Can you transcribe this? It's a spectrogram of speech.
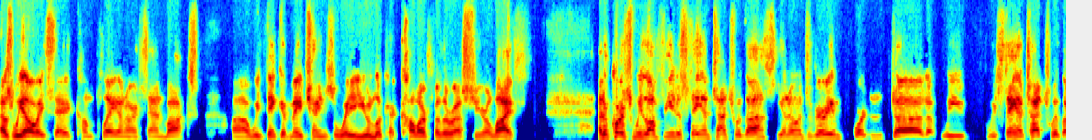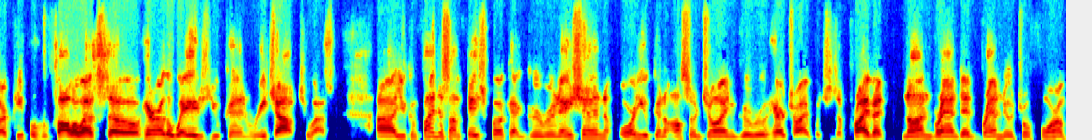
As we always say, come play in our sandbox. Uh, we think it may change the way you look at color for the rest of your life. And of course, we love for you to stay in touch with us. You know, it's very important uh, that we we stay in touch with our people who follow us. So here are the ways you can reach out to us. Uh, you can find us on Facebook at Guru Nation, or you can also join Guru Hair Tribe, which is a private, non-branded, brand neutral forum.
